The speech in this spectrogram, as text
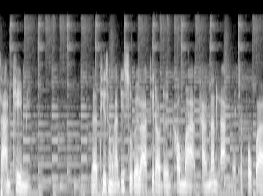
สารเคมี และที่สำคัญที่สุดเวลาที่เราเดินเข้ามาทางด้านหลังเนี่ยจะพบว่า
